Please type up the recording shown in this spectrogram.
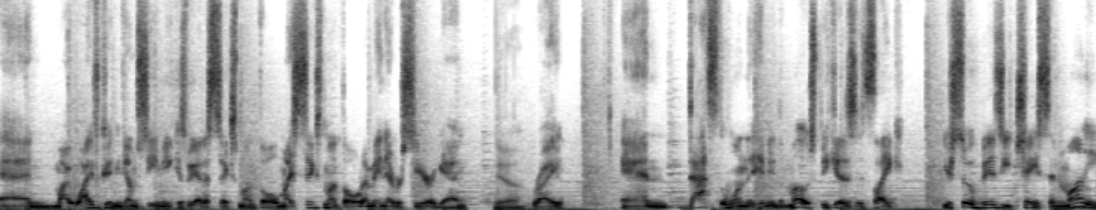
and my wife couldn't come see me because we had a six month old. My six month old, I may never see her again. Yeah. Right. And that's the one that hit me the most because it's like you're so busy chasing money,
